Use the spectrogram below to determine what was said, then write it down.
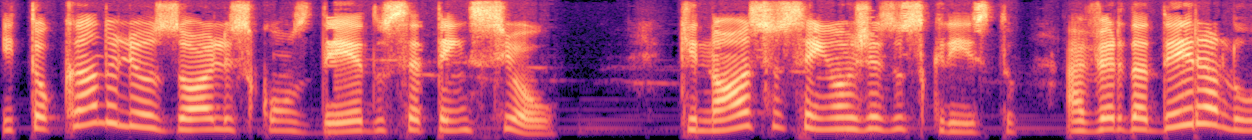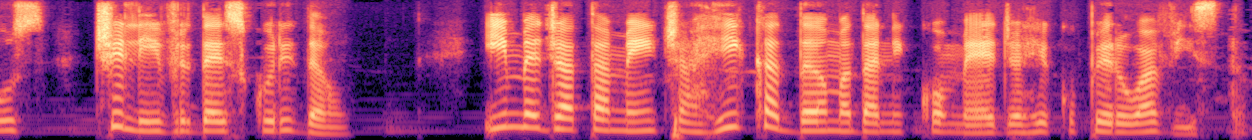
e tocando-lhe os olhos com os dedos, sentenciou: Que nosso Senhor Jesus Cristo, a verdadeira luz, te livre da escuridão. Imediatamente a rica dama da Nicomédia recuperou a vista.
